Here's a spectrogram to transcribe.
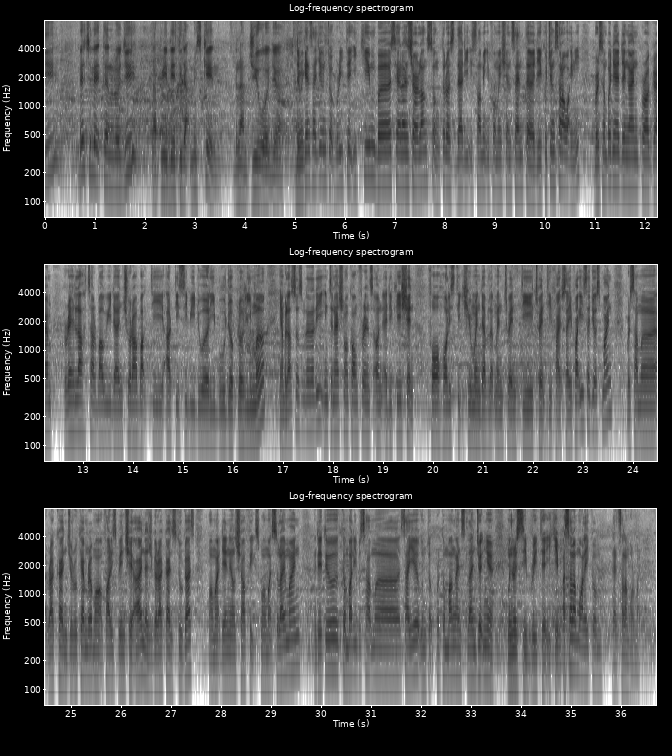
dia celik teknologi tapi dia tidak miskin dalam jiwa je. Demikian saja untuk berita IKIM bersiaran secara langsung terus dari Islamic Information Center di Kuching Sarawak ini bersempena dengan program Rehlah Tarbawi dan Curah Bakti RTCB 2025 yang berlangsung sebentar tadi International Conference on Education for Holistic Human Development 2025. Saya Faiz Haji Osman bersama rakan juru kamera Muhammad Faris bin Ciean dan juga rakan setugas Muhammad Daniel Syafiq Muhammad Sulaiman. Untuk itu kembali bersama saya untuk perkembangan selanjutnya menerusi berita IKIM. Assalamualaikum dan salam hormat.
